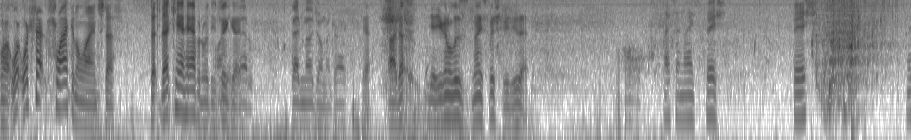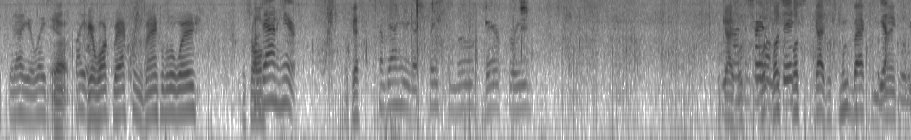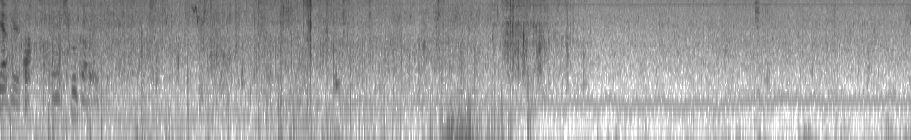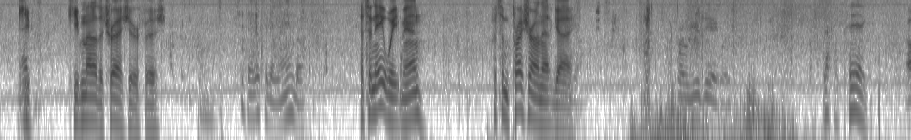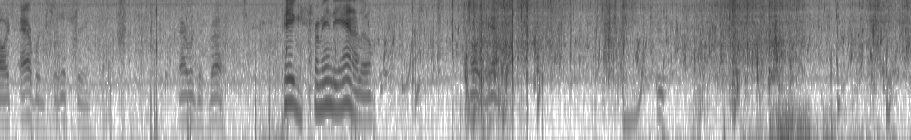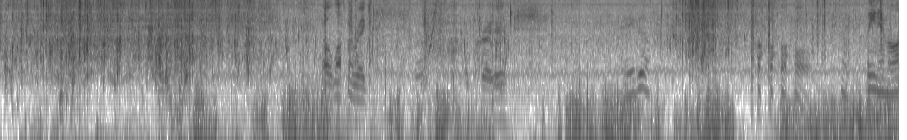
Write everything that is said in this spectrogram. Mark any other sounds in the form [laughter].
Well, what, what's that slack in the line stuff? That that can't happen with these I big guys. Bad, bad mojo on my drag. Yeah. Uh, that, yeah, you're gonna lose nice fish if you do that. Oh, That's a nice fish. Fish. Let's get out of your way. so you Yeah. can play it. Here, walk back from the bank a little ways. That's Come all. down here. Okay. Come down here. You got space to move. Bear free. Guys, let's concentrate on let's let's guys let's move back from the Yep, bank a little yep. bit here. Don't spook others. Keep keep him out of the trash here, fish. Shit, that looks like a rainbow. That's an eight weight, man. Put some pressure on that guy. That's why we use the eight weight. That's a pig. Oh, it's average for this stream. Average at best. Pig from Indiana, though. Oh yeah. Lost rig. Right here. There you go. [laughs] Clean him off.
